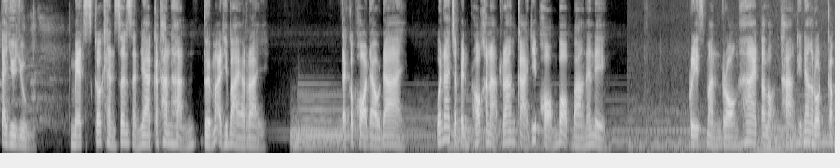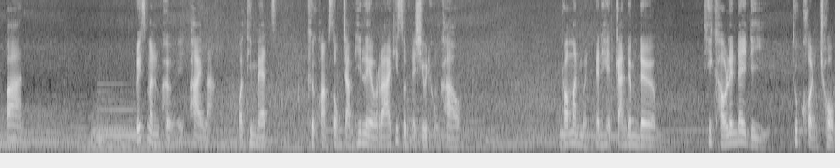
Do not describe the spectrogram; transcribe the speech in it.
แต่อยู่ ๆ เมทส์ก็ cancel สัญญากระทันหัน โดยไม่อธิบายอะไร แต่ก็พอเดาได้ว่าน่าจะเป็นเพราะขนาดร่างกายที่ผอมบอบบางนั่นเอง กรีซมันร้องไห้ตลอดทางที่นั่งรถกลับบ้าน กริสมันเผยภายหลังว่าที่เมทส์คือความทรงจำที่เลวร้ายที่สุดในชีวิตของเขา เพราะมันเหมือนเป็นเหตุการณ์เดิมๆ ที่เขาเล่นได้ดี ทุกคนชม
